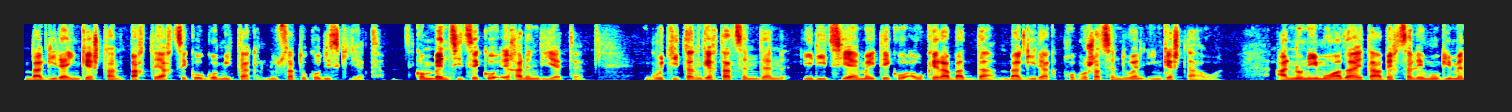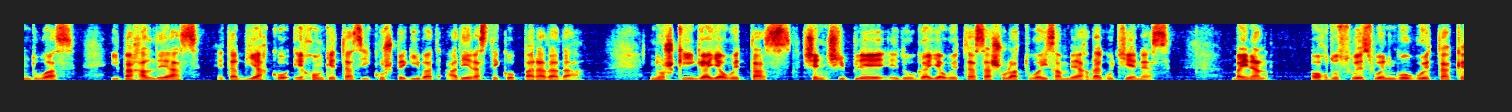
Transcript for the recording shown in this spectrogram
bagira inkestan parte hartzeko gomitak luzatuko dizkiet. Konbentzitzeko erranen diet. Gutitan gertatzen den iritzia emaiteko aukera bat da bagirak proposatzen duen inkesta hau. Anonimoa da eta abertzale mugimenduaz, iparaldeaz eta biharko erronketaz ikuspegi bat adierazteko parada da. Noski gai hauetaz sentsible edo gai hauetaz asolatua izan behar da gutienez. Baina hor duzue zuen goguetak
